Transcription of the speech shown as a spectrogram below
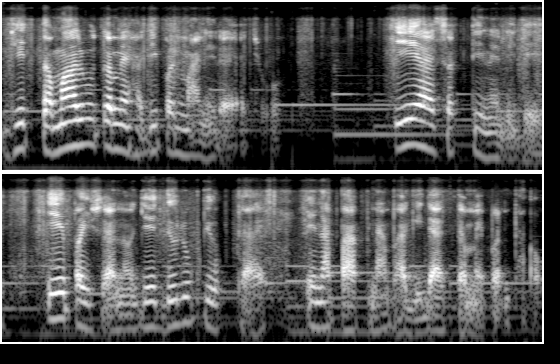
જે તમારું તમે હજી પણ માની રહ્યા છો એ આ શક્તિને લીધે એ પૈસાનો જે દુરુપયોગ થાય, એના પાપના ભાગીદાર તમે પણ થાઓ.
